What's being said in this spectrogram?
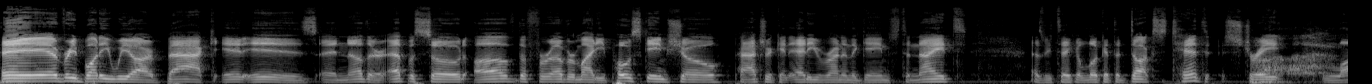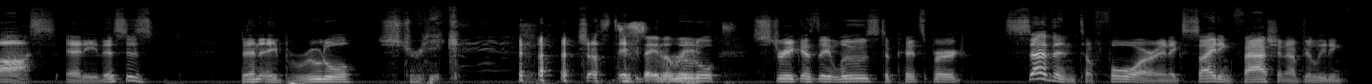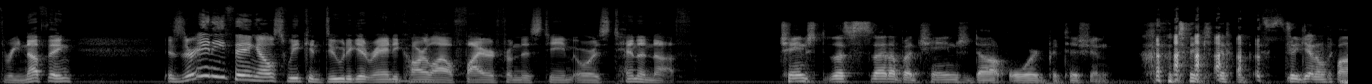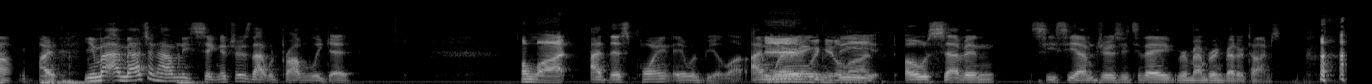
Hey everybody, we are back. It is another episode of the Forever Mighty post game show. Patrick and Eddie running the games tonight as we take a look at the Ducks' 10th straight loss. Eddie, this has been a brutal streak. Just a To say the brutal streak as they lose to Pittsburgh 7 to 4 in exciting fashion after leading 3 nothing. Is there anything else we can do to get Randy Carlyle fired from this team, or is 10 enough? Change. Let's set up a change.org petition to get him to get him fired. You ma- imagine how many signatures that would probably get. A lot. At this point, it would be a lot. I'm It wearing the 07 CCM jersey today, remembering better times.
